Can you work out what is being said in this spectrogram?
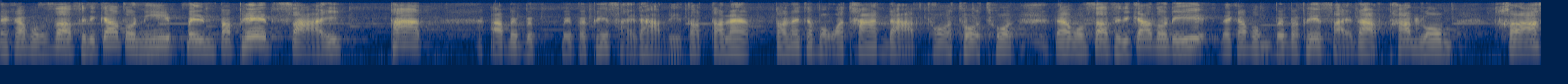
นะครับผมสำหรับซิลิก้าตัวนี้เป็นประเภทสายธาตุ อ่าเป็นเป็นเป็นประเภทสายดาบดีตอนตอนแรกตอนแรกจะบอกว่าธาตุดาบโทษโทษโทษนะครับผมสำหรับฟิลิก้าตัวนี้นะครับผมเป็นประเภทสายดาบธาตุลมคลาส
